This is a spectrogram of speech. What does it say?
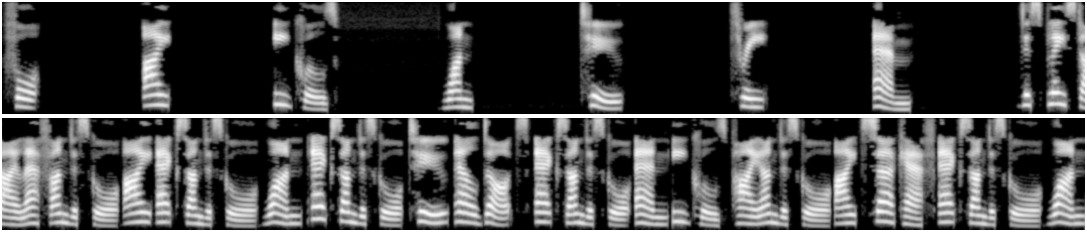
four I equals one two three M display style f underscore i x underscore one x underscore two l dots x underscore n equals pi underscore i circ f x underscore one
